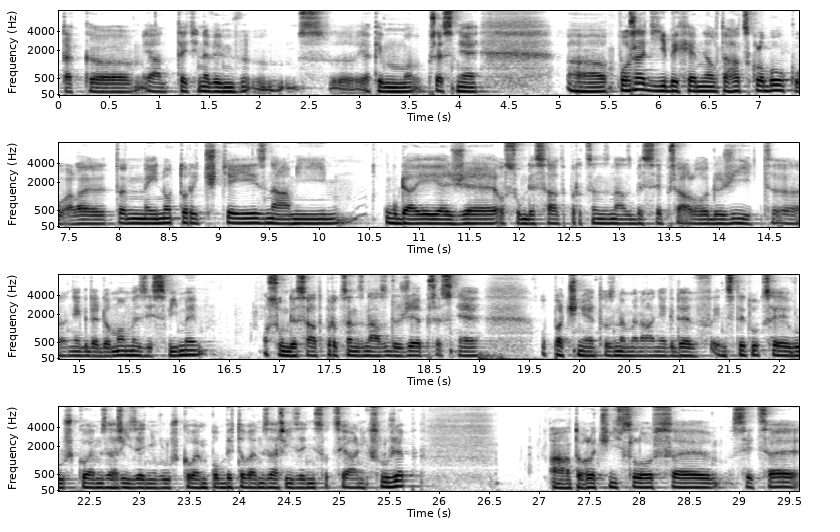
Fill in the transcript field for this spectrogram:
Tak eh, já teď nevím, s jakým přesně eh, pořadí bych je měl tahat z klobouku, ale ten nejnotoričtěji známý údaj je, že 80% z nás by si přálo dožít eh, někde doma mezi svými. 80% z nás dožije přesně opačně, to znamená někde v instituci, v lůžkovém zařízení, v lůžkovém pobytovém zařízení sociálních služeb. A tohle číslo se sice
